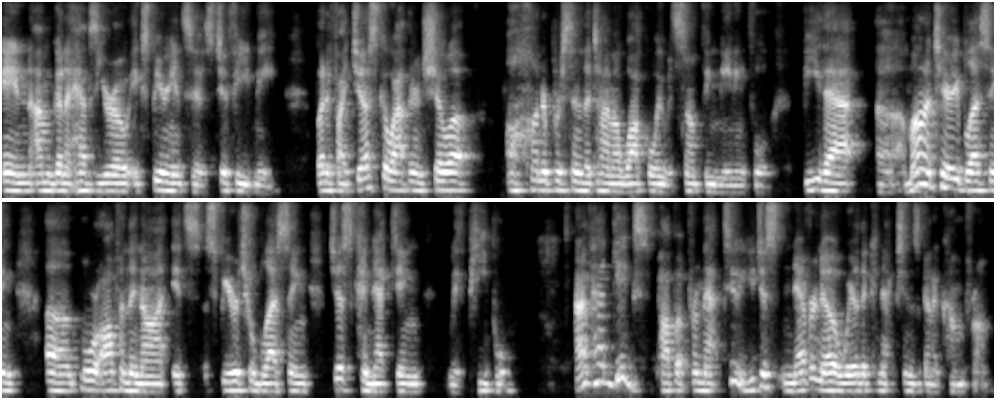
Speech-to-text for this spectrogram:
and I'm going to have zero experiences to feed me. But if I just go out there and show up, 100% of the time I walk away with something meaningful. Be that a monetary blessing, uh, more often than not, it's a spiritual blessing, just connecting with people. I've had gigs pop up from that too. You just never know where the connection is going to come from.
